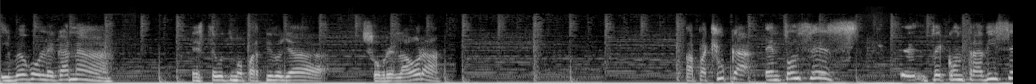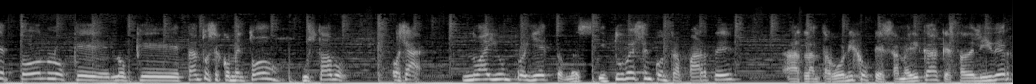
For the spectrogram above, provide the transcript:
y luego le gana este último partido ya sobre la hora a Pachuca. Entonces, eh, se contradice todo lo que, lo que tanto se comentó, Gustavo. O sea, no hay un proyecto. Y tú ves en contraparte al antagónico, que es América, que está de líder.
